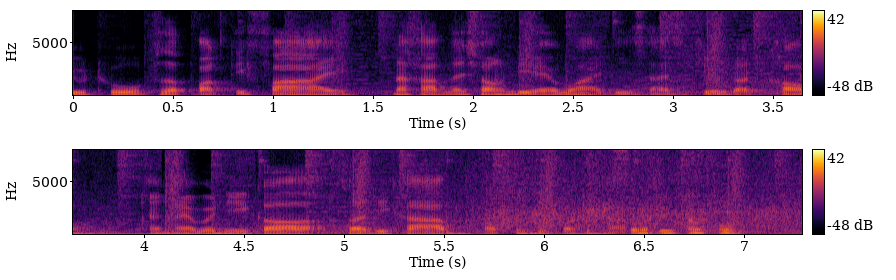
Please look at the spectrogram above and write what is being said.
YouTube Spotify นะครับ ในช่อง DIY design skill com ยังไงวันนี้ก็สวัสดีครับ ขอบคุณทุกคนครับ สวัสดีครับผม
